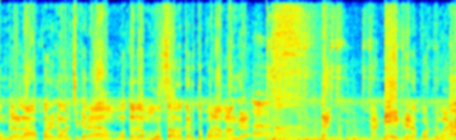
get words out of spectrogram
உங்களெல்லாம் அப்புறம் கவனிச்சுக்கிறேன். முதல்ல மூசாவை கடத்த போலாம் வாங்க டேய், கட்டையை கீழே போட்டு வாங்க.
